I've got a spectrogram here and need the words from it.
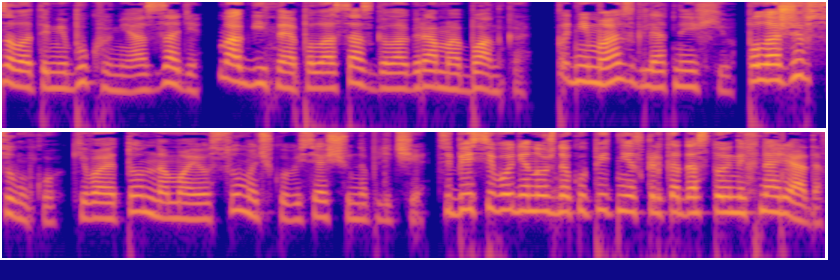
золотыми буквами, а сзади магнитная полоса с голограммой банка. Поднимаю взгляд на Ихью. «Положи в сумку», — кивает он на мою сумочку, висящую на плече. «Тебе сегодня нужно купить несколько достойных нарядов.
